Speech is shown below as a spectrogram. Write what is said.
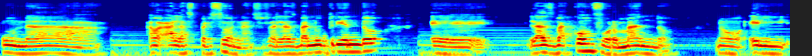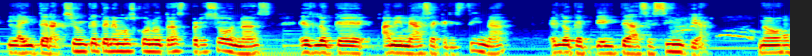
una, a, las personas, o sea, las va nutriendo, eh, las va conformando, ¿no? la interacción que tenemos con otras personas es lo que a mí me hace Cristina, es lo que te, hace Cintia, ¿no?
